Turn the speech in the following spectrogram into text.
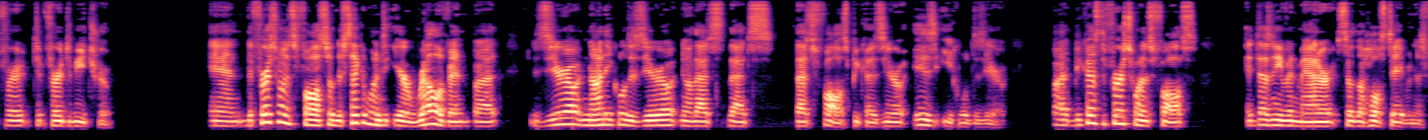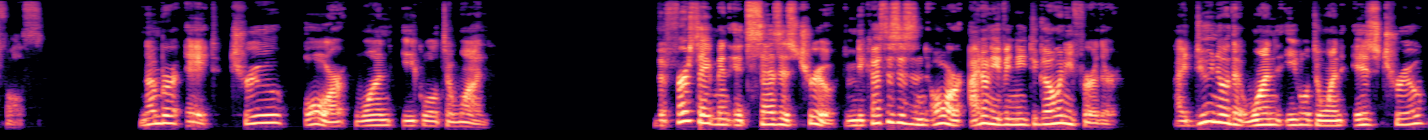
for it to, for it to be true. And the first one is false, so the second one's irrelevant, but zero not equal to zero, no, that's, that's, that's false because zero is equal to zero. But because the first one is false, it doesn't even matter, so the whole statement is false. Number eight, true or one equal to one. The first statement it says is true, and because this is an or, I don't even need to go any further. I do know that one equal to one is true,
